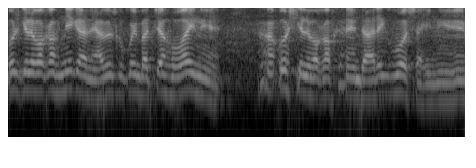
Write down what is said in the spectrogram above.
اس کے لیے وقف نہیں کر رہے ہیں ابھی اس کو کوئی بچہ ہوا ہی نہیں ہے۔ ہاں اس کے لیے وقف کریں۔ ڈائریکٹ وہ صحیح نہیں ہے۔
